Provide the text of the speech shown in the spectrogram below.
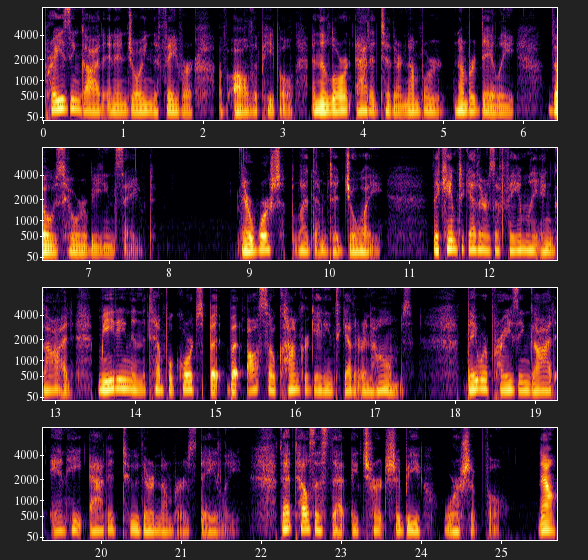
praising God and enjoying the favor of all the people. And the Lord added to their number, number daily those who were being saved. Their worship led them to joy. They came together as a family in God, meeting in the temple courts, but, but also congregating together in homes. They were praising God, and He added to their numbers daily. That tells us that a church should be worshipful. Now,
